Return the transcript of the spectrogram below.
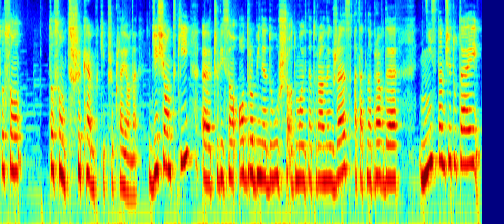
to są to są trzy kępki przyklejone. Dziesiątki, e, czyli są odrobinę dłuższe od moich naturalnych rzęs, a tak naprawdę nic tam się tutaj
